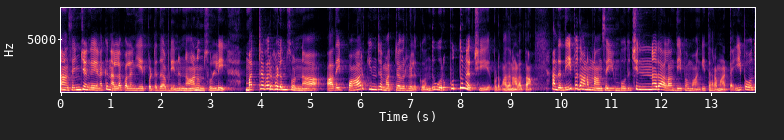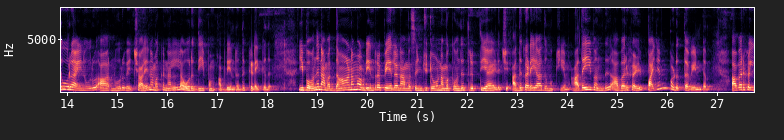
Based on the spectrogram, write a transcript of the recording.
நான் செஞ்சேங்க எனக்கு நல்ல பலன் ஏற்பட்டது அப்படின்னு நானும் சொல்லி மற்றவர்களும் சொன்னால் அதை பார்க்கின்ற மற்றவர்களுக்கு வந்து ஒரு புத்துணர்ச்சி ஏற்படும் அதனால தான் அந்த தீபதானம் நான் செய்யும்போது சின்னதாலாம் தீபம் வாங்கி தரமாட்டேன். இப்போ வந்து ஒரு ஐநூறு ஆறுநூறு வச்சாலே நமக்கு நல்ல ஒரு தீபம் அப்படின்றது கிடைக்குது. இப்போ வந்து நம்ம தானம் அப்படின்ற பேரில் நாம் செஞ்சுட்டோம் நமக்கு வந்து திருப்தி ஆயிடுச்சு. அது கிடையாது முக்கியம். அதை வந்து அவர்கள் பயன்படுத்த வேண்டும். அவர்கள்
